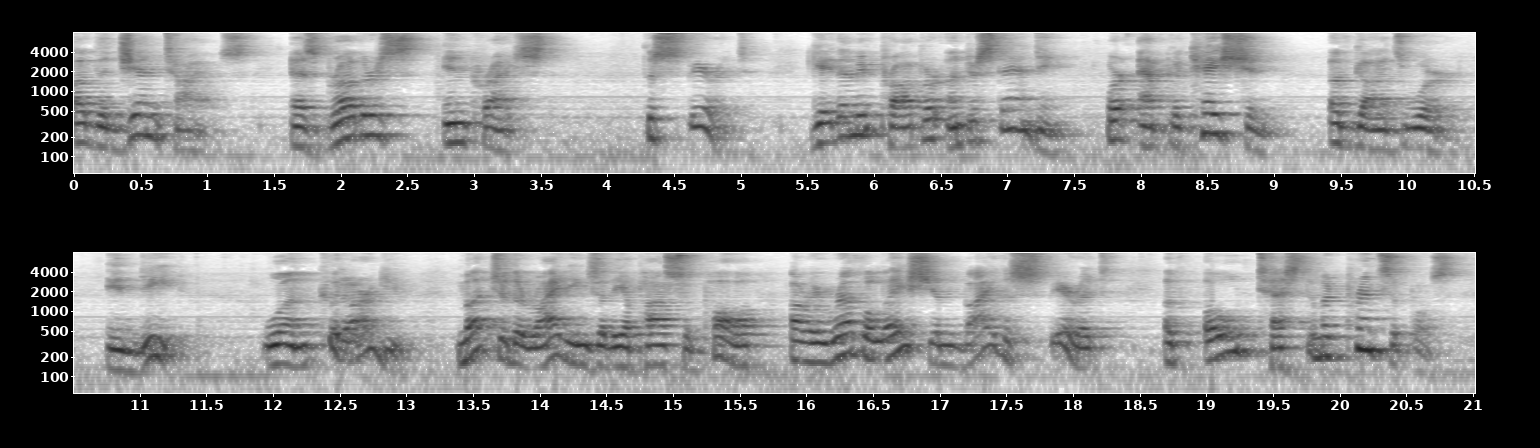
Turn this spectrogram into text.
of the Gentiles as brothers in Christ. The Spirit gave them a proper understanding or application of God's Word. Indeed, one could argue much of the writings of the Apostle Paul are a revelation by the Spirit of Old Testament principles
